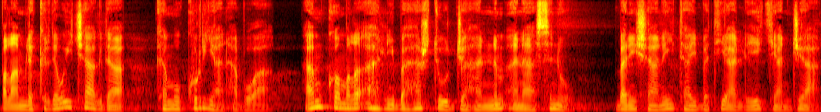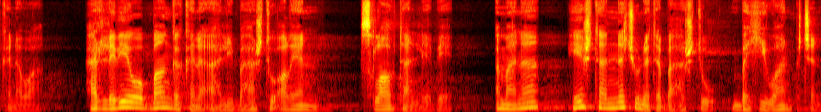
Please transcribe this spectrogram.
بەڵام لە کردەوەی چاکدا کەموکوڕییان هەبووە، ئەم کۆمەڵە ئەهلی بەهەشت و جەهەنم ئەناسن و بە نیشانەی تایبەتیا لە یەکیان جیاکەنەوە، هەر لەوێوە بانگەکەنە ئەهلی بەهەشت و ئەڵێن، سڵاوتان لێبێ، ئەمانە هێشتا نەچوونەتە بەهەشت و بەهیوان بچن.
